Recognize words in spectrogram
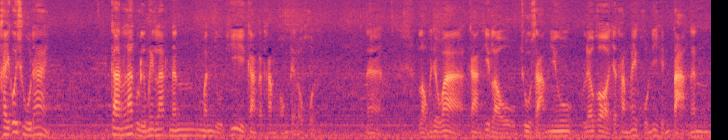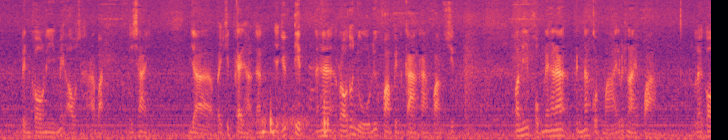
ใครก็ชูได้ การรักหรือไม่รักนั้นมันอยู่ที่การกระทำของแต่ละคนนะเราไม่ใช่ว่าการที่เราชูสามนิ้ว แล้วก็จะทำให้คนที่เห็นต่างนั้น เป็นกรณีไม่เอาสถาบันไม่ใช่ อย่าไปคิดไกลขนาดนั้น อย่ายึดติดนะฮะเราต้องอยู่ด้วยความเป็นกลางทางความคิด วันนี้ผมในฐานะเป็นนักกฎหมายและเป็นทนายความ แล้วก็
